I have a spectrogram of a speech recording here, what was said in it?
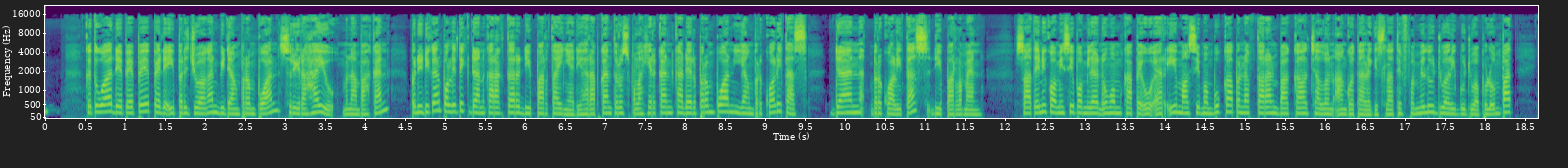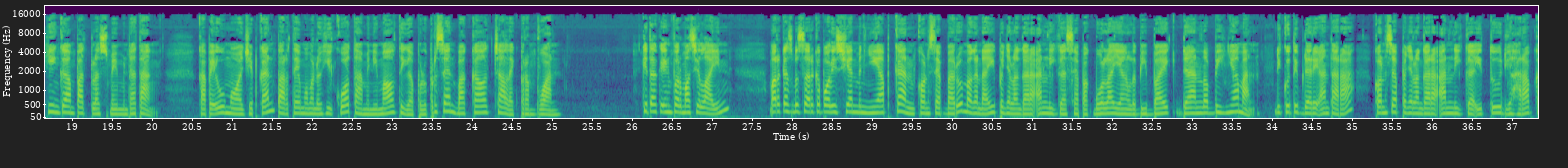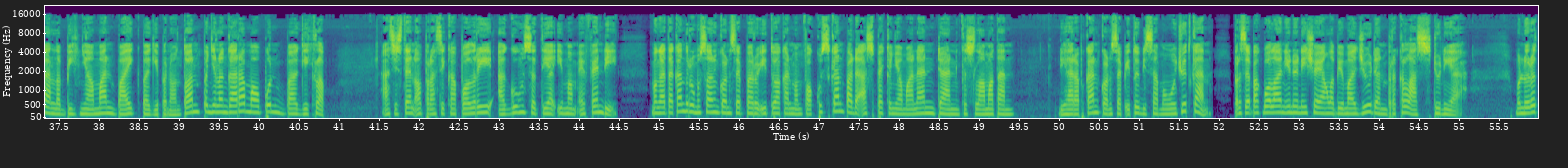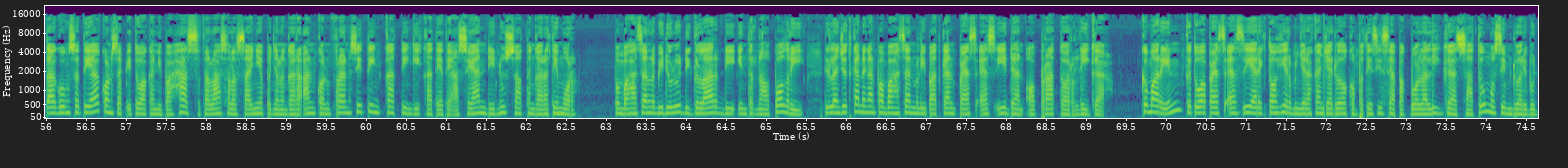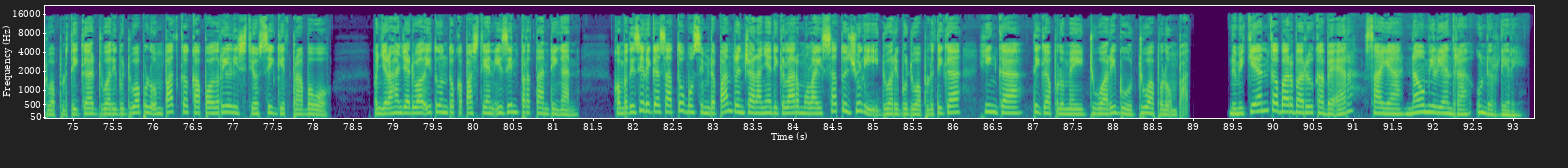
Ketua DPP PDI Perjuangan Bidang Perempuan Sri Rahayu menambahkan, pendidikan politik dan karakter di partainya diharapkan terus melahirkan kader perempuan yang berkualitas dan berkualitas di parlemen. Saat ini Komisi Pemilihan Umum KPU RI masih membuka pendaftaran bakal calon anggota legislatif pemilu 2024 hingga 14 Mei mendatang. KPU mewajibkan partai memenuhi kuota minimal 30 persen bakal caleg perempuan. Kita ke informasi lain. Markas Besar Kepolisian menyiapkan konsep baru mengenai penyelenggaraan Liga Sepak Bola yang lebih baik dan lebih nyaman. Dikutip dari Antara, konsep penyelenggaraan Liga itu diharapkan lebih nyaman baik bagi penonton, penyelenggara maupun bagi klub. Asisten Operasi Kapolri Agung Setia Imam Effendi, mengatakan rumusan konsep baru itu akan memfokuskan pada aspek kenyamanan dan keselamatan. Diharapkan konsep itu bisa mewujudkan persepak bolaan Indonesia yang lebih maju dan berkelas dunia. Menurut Agung Setia, konsep itu akan dibahas setelah selesainya penyelenggaraan konferensi tingkat tinggi KTT ASEAN di Nusa Tenggara Timur. Pembahasan lebih dulu digelar di internal Polri, dilanjutkan dengan pembahasan melibatkan PSSI dan operator liga. Kemarin, Ketua PSSI Erick Thohir menyerahkan jadwal kompetisi sepak bola Liga 1 musim 2023-2024 ke Kapolri Listio Sigit Prabowo. Penyerahan jadwal itu untuk kepastian izin pertandingan. Kompetisi Liga 1 musim depan rencananya digelar mulai 1 Juli 2023 hingga 30 Mei 2024. Demikian kabar baru KBR, saya Naomi Liandra undur diri.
